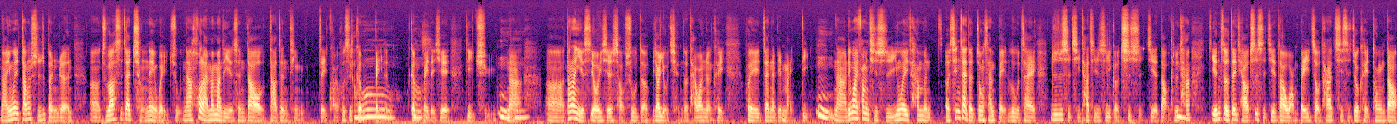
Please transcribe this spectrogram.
那因为当时日本人呃主要是在城内为主，那后来慢慢的延伸到大正町这一块，或是更北的更北的一些地区。那呃当然也是有一些少数的比较有钱的台湾人可以。会在那边买地。嗯，那另外一方面，其实因为他们呃现在的中山北路在日治时期，它其实是一个赤石街道，就是它沿着这条赤石街道往北走，它其实就可以通到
